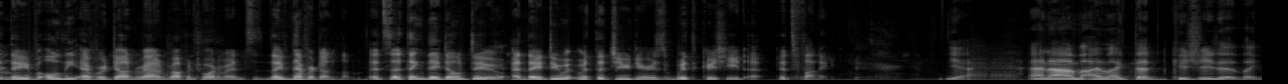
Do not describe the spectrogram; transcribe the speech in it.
But- they've only ever done round robin tournaments. They've never done them. It's a thing they don't do, and they do it with the juniors with Kushida. It's funny. Yeah, and um, I like that Kushida like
